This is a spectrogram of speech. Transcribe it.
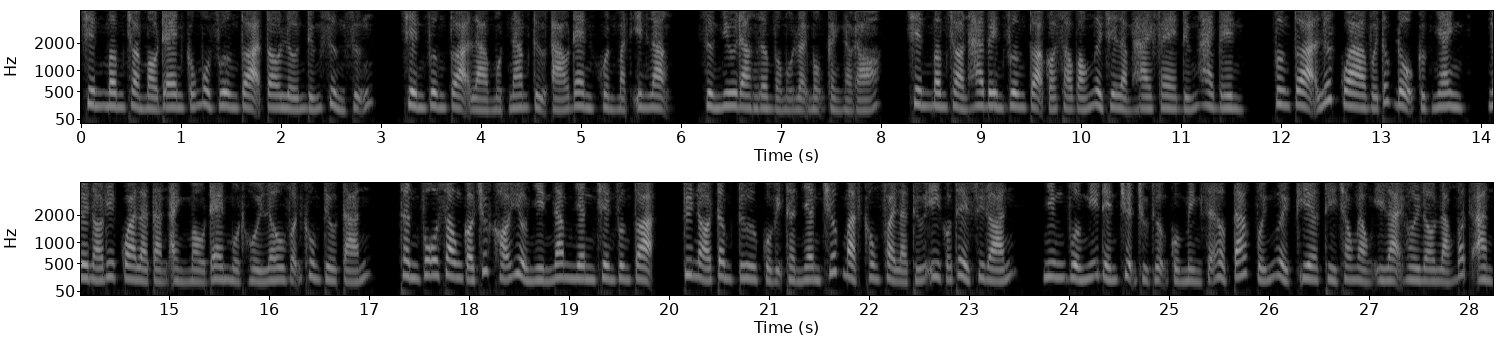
Trên mâm tròn màu đen có một vương tọa to lớn đứng sừng sững, trên vương tọa là một nam tử áo đen khuôn mặt yên lặng, dường như đang lâm vào một loại mộng cảnh nào đó. Trên mâm tròn hai bên vương tọa có sáu bóng người chia làm hai phe đứng hai bên. Vương tọa lướt qua với tốc độ cực nhanh, nơi nó đi qua là tàn ảnh màu đen một hồi lâu vẫn không tiêu tán. Thần vô song có chút khó hiểu nhìn nam nhân trên vương tọa, tuy nói tâm tư của vị thần nhân trước mặt không phải là thứ y có thể suy đoán, nhưng vừa nghĩ đến chuyện chủ thượng của mình sẽ hợp tác với người kia thì trong lòng y lại hơi lo lắng bất an.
